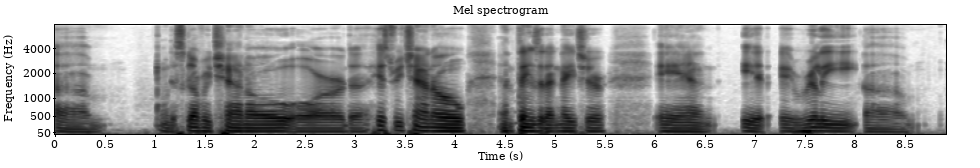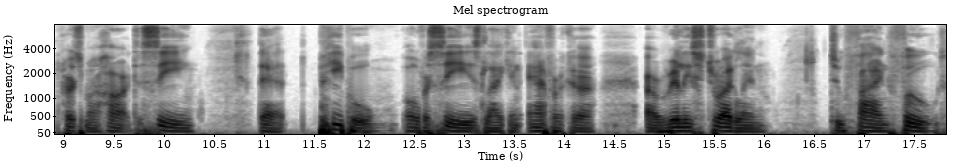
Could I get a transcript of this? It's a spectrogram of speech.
um, on Discovery Channel or the History Channel and things of that nature, and it it really um, hurts my heart to see that people overseas, like in Africa, are really struggling to find food,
